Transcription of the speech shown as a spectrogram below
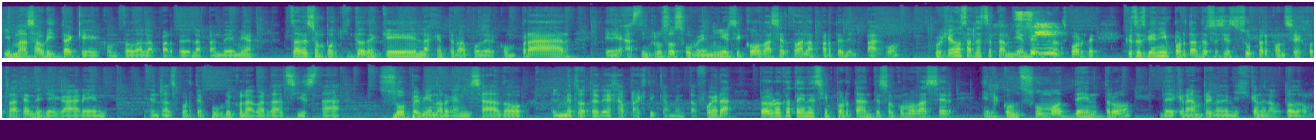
Y más ahorita que con toda la parte de la pandemia, sabes un poquito de qué la gente va a poder comprar, eh, hasta incluso souvenirs y cómo va a ser toda la parte del pago. ¿Por qué nos hablaste también del transporte? Que eso es bien importante, eso sí es súper consejo. Traten de llegar en, en transporte público, la verdad sí está súper bien organizado, el metro te deja prácticamente afuera, pero creo que también es importante eso, cómo va a ser el consumo dentro del Gran Premio de México en el autódromo.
